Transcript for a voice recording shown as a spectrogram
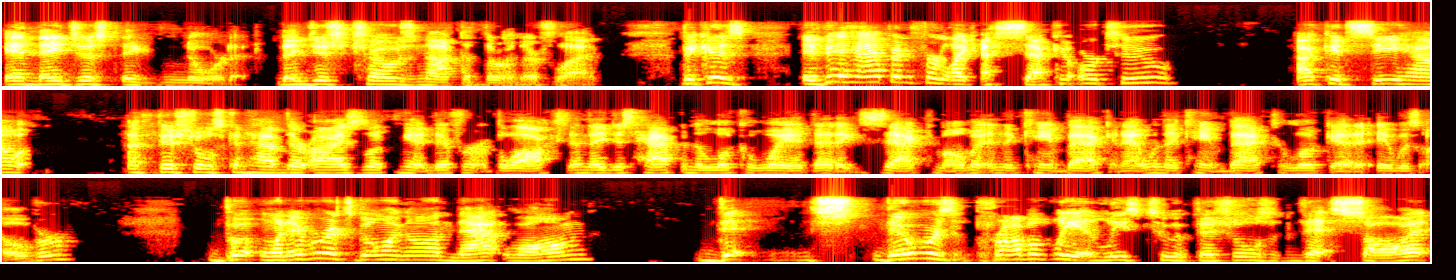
And they just ignored it. They just chose not to throw their flag. Because if it happened for like a second or two i could see how officials can have their eyes looking at different blocks and they just happened to look away at that exact moment and then came back. And when they came back to look at it it was over. But whenever it's going on that long th- there was probably at least two officials that saw it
